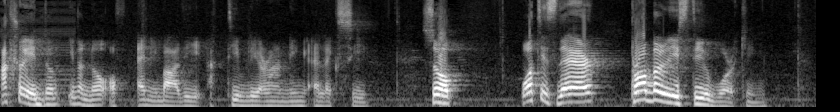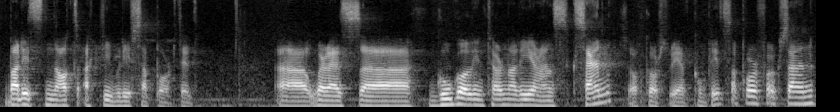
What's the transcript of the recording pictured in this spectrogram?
actually, I don't even know of anybody actively running LXC. So, what is there probably still working but it's not actively supported. Uh, whereas uh, Google internally runs Xen, so of course we have complete support for Xen,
